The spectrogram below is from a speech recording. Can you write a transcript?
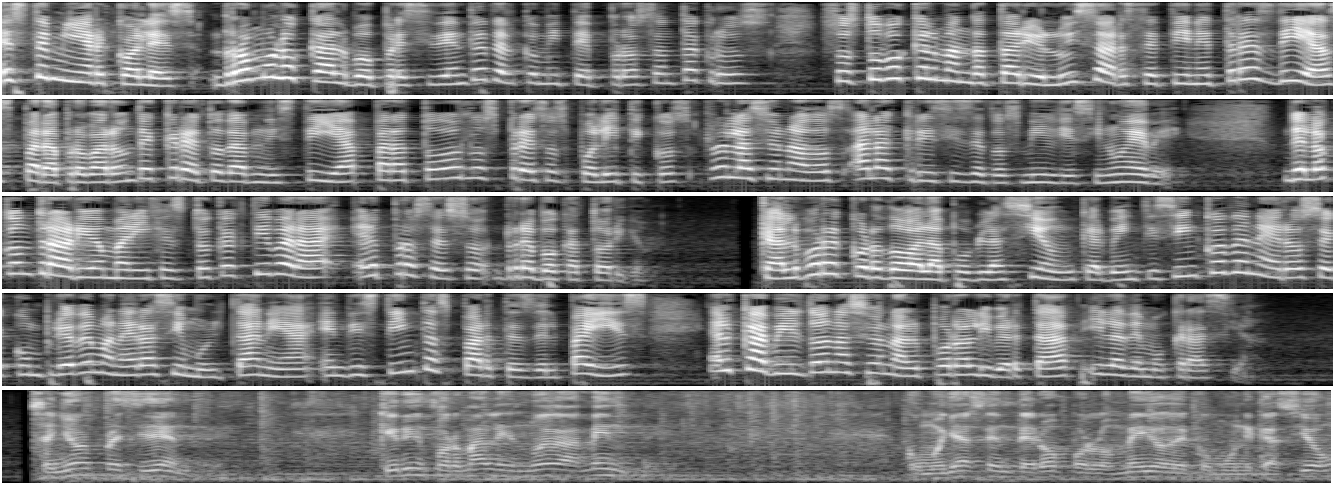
Este miércoles, Rómulo Calvo, presidente del Comité Pro Santa Cruz, sostuvo que el mandatario Luis Arce tiene tres días para aprobar un decreto de amnistía para todos los presos políticos relacionados a la crisis de 2019. De lo contrario, manifestó que activará el proceso revocatorio. Calvo recordó a la población que el 25 de enero se cumplió de manera simultánea en distintas partes del país el Cabildo Nacional por la Libertad y la Democracia. Señor presidente, Quiero informarles nuevamente, como ya se enteró por los medios de comunicación,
